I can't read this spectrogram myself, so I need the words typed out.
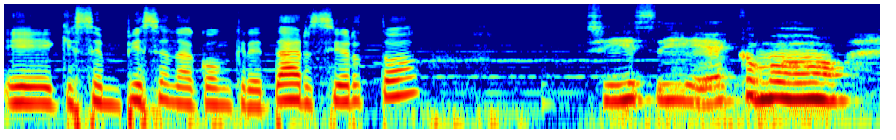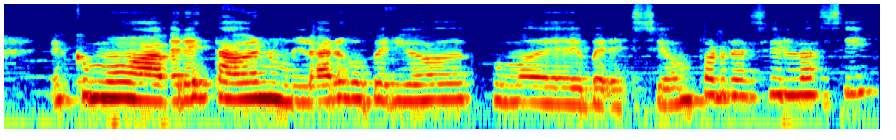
que se empiecen a concretar, ¿cierto? Sí, sí, es como es como haber estado en un largo periodo como de depresión, por decirlo así,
